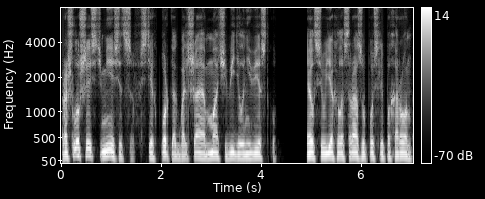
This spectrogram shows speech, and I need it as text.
Прошло шесть месяцев с тех пор, как большая мачи видела невестку. Элси уехала сразу после похорон.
